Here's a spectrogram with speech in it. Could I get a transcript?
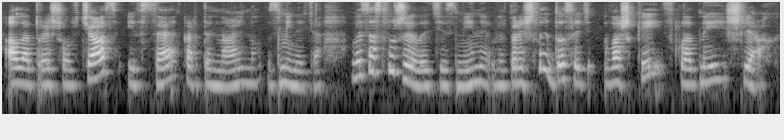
Але прийшов час і все кардинально зміниться. Ви заслужили ці зміни, ви пройшли досить важкий складний шлях.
